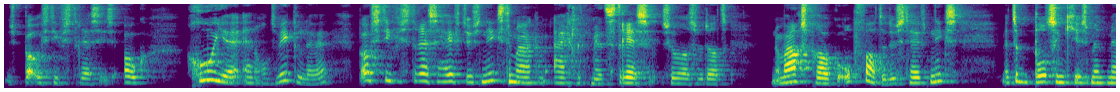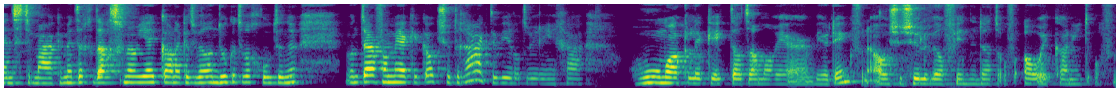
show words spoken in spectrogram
Dus positieve stress is ook groeien en ontwikkelen. Positieve stress heeft dus niks te maken eigenlijk met stress zoals we dat normaal gesproken opvatten. Dus het heeft niks met de botsingjes met mensen te maken, met de gedachte van, oh jij kan ik het wel en doe ik het wel goed. Eh, want daarvan merk ik ook, zodra ik de wereld weer in ga, hoe makkelijk ik dat allemaal weer, weer denk. Van, oh ze zullen wel vinden dat, of oh ik kan niet, of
